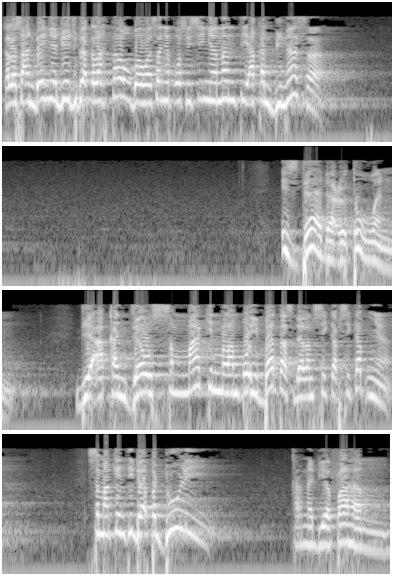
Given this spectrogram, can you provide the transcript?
kalau seandainya dia juga telah tahu bahwasanya posisinya nanti akan binasa, izdada utuwan dia akan jauh semakin melampaui batas dalam sikap-sikapnya. Semakin tidak peduli. Karena dia faham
